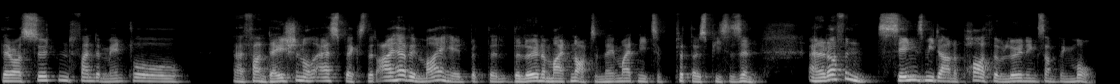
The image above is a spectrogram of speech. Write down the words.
there are certain fundamental uh, foundational aspects that I have in my head, but the, the learner might not, and they might need to put those pieces in. And it often sends me down a path of learning something more.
